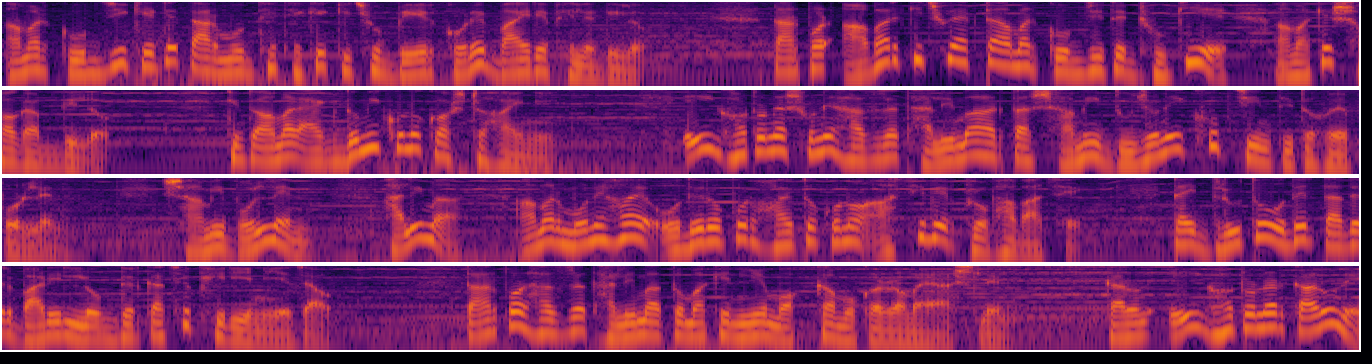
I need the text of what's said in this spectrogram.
আমার কবজি কেটে তার মধ্যে থেকে কিছু বের করে বাইরে ফেলে দিল। তারপর আবার কিছু একটা আমার কবজিতে ঢুকিয়ে আমাকে সগাব দিল। কিন্তু আমার একদমই কোনো কষ্ট হয়নি। এই ঘটনা শুনে হাজরত হালিমা আর তার স্বামী দুজনেই খুব চিন্তিত হয়ে পড়লেন। স্বামী বললেন, হালিমা, আমার মনে হয় ওদের ওপর হয়তো কোনো আসিবের প্রভাব আছে। তাই দ্রুত ওদের তাদের বাড়ির লোকদের কাছে ফিরিয়ে নিয়ে যাও। তারপর হজরত হালিমা তোমাকে নিয়ে মক্কা মোকাররমায় আসলেন। কারণ এই ঘটনার কারণে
